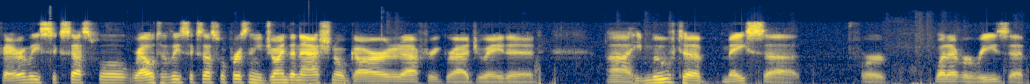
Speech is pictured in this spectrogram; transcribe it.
fairly successful, relatively successful person. He joined the National Guard after he graduated. Uh, he moved to Mesa for whatever reason,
